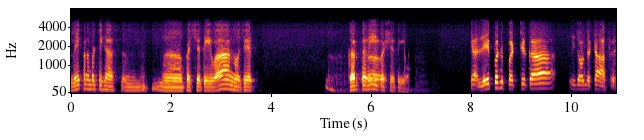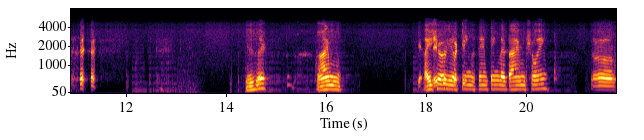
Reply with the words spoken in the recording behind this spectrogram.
लेपनपट्टिका पश्यति वा नो चेत् कर्तरी पश्यति वा लेपनपट्टिका the top is it i'm yeah, you sure you're seeing the same thing that i'm showing uh,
